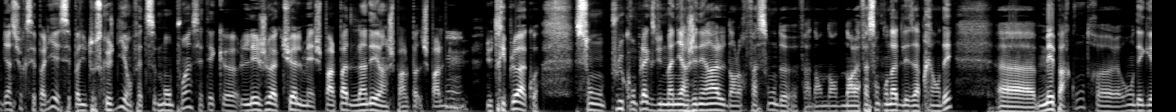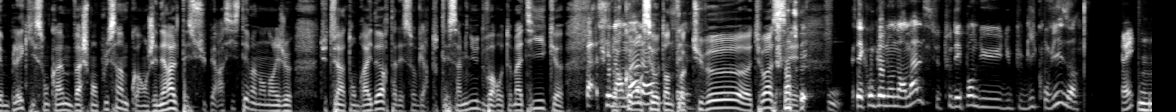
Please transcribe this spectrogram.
bien sûr que c'est pas lié, c'est pas du tout ce que je dis en fait. Mon point c'était que les jeux actuels, mais je parle pas de l'indé, hein, je parle pas, je parle du, mm. du, triple A quoi, sont plus complexes d'une manière générale dans leur façon de, enfin dans, dans, dans, la façon qu'on a de les appréhender, euh, mais par contre euh, ont des gameplays qui sont quand même vachement plus simples quoi. En général, t'es super assisté maintenant dans les jeux. Tu te fais un Tomb Raider, t'as des sauvegardes toutes les 5 minutes, voire automatiques. Bah, c'est normal. Recommencer hein, autant de fois que tu veux, euh, tu vois. C'est complètement normal. Tout dépend du, du public qu'on vise. Mm.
